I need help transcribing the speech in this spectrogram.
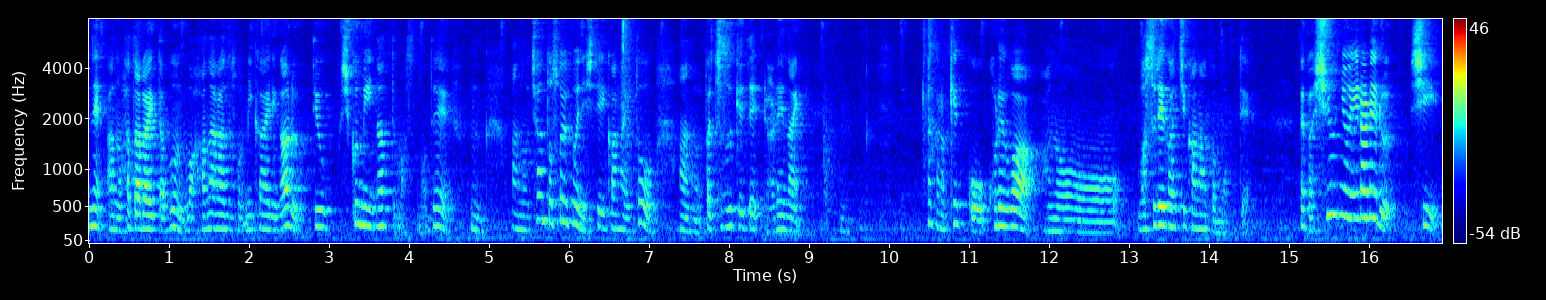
ね、あの働いた分は必ずその見返りがあるっていう仕組みになってますので、うん、あのちゃんとそういうふうにしていかないとあのやっぱり続けてられない、うん、だから結構これはあの忘れがちかなと思って。だから収入得られるし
